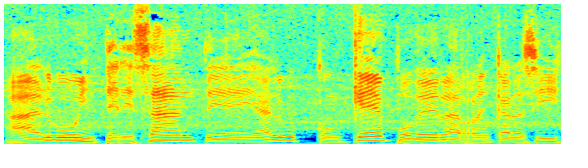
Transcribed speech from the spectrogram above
algo interesante, algo con qué poder arrancar así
